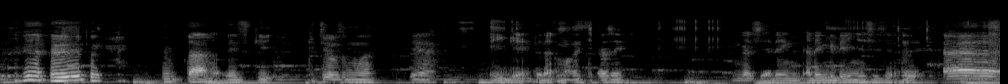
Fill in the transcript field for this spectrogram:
Miftah Rizky kecil semua Ya, iya itu dah sama kecil sih. enggak sih ada yang ada yang gedenya sih sih Eh,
